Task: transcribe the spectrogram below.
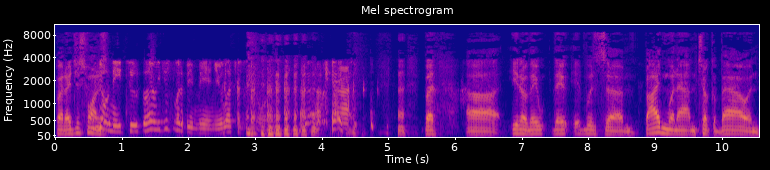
but I just want to. You don't need to. Larry, just let it be me and you. Let's just okay. but, uh, you know, they, they, it was, um, Biden went out and took a bow and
